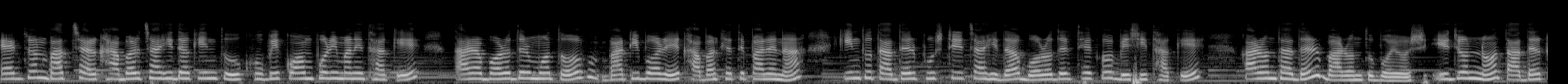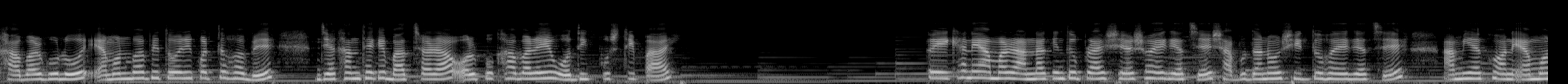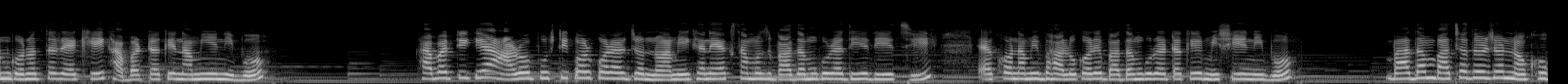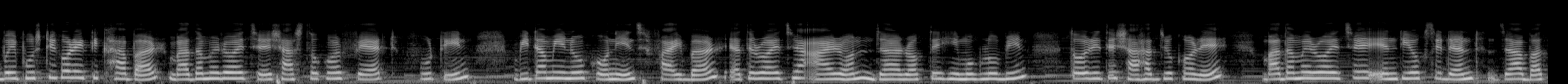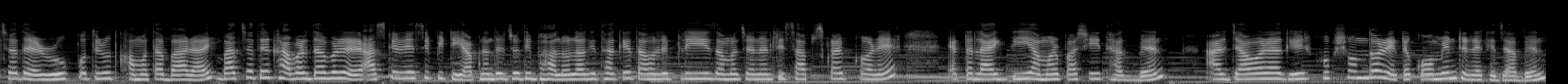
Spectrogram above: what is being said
একজন বাচ্চার খাবার চাহিদা কিন্তু খুবই কম পরিমাণে থাকে। তারা বড়দের মতো বাটি ভরে খাবার খেতে পারে না, কিন্তু তাদের পুষ্টির চাহিদা বড়দের থেকেও বেশি থাকে, কারণ তাদের বাড়ন্ত বয়স। এজন্য তাদের খাবারগুলো এমনভাবে তৈরি করতে হবে, যেখান থেকে বাচ্চারা অল্প খাবারে অধিক পুষ্টি পায়। তো এখানে আমার রান্না কিন্তু প্রায় শেষ হয়ে গেছে, সাবুদানাও সিদ্ধ হয়ে গেছে। আমি এখন এমন ঘনত্ব রেখে খাবারটাকে নামিয়ে নিব। খাবারটিকে আরও পুষ্টিকর করার জন্য আমি এখানে এক চামচ বাদাম গুঁড়া দিয়ে দিয়েছি। এখন আমি ভালো করে বাদাম গুঁড়াটাকে মিশিয়ে নিব। বাদাম বাচ্চাদের জন্য খুবই পুষ্টিকর একটি খাবার। বাদামে রয়েছে স্বাস্থ্যকর ফ্যাট প্রোটিন, ভিটামিন ও খনিজ, ফাইবার, এতে রয়েছে আয়রন যা রক্তে হিমোগ্লোবিন তৈরিতে সাহায্য করে। বাদামে রয়েছে অ্যান্টিঅক্সিডেন্ট যা বাচ্চাদের রোগ প্রতিরোধ ক্ষমতা বাড়ায়। বাচ্চাদের খাবার দাবারের আজকের রেসিপিটি আপনাদের যদি ভালো লাগে থাকে, তাহলে প্লিজ আমার চ্যানেলটি সাবস্ক্রাইব করে একটা লাইক দিয়ে আমার পাশেই থাকবেন। আর যাওয়ার আগে খুব সুন্দর একটা কমেন্ট রেখে যাবেন।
